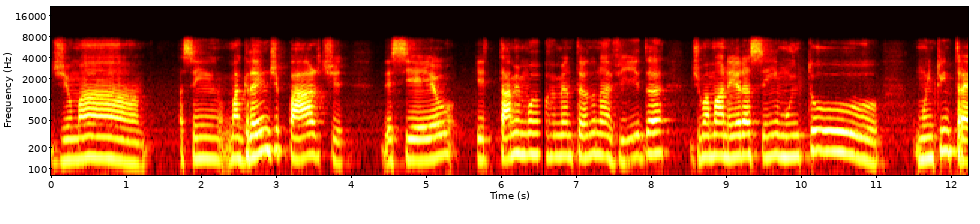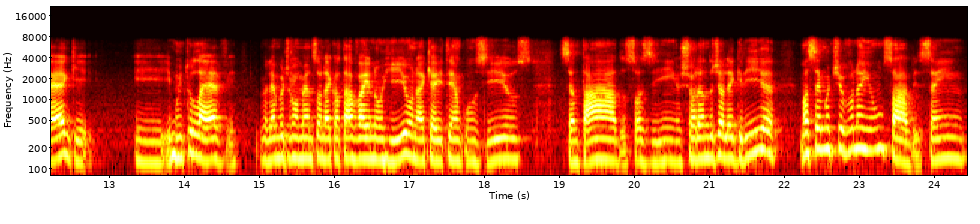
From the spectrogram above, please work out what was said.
de uma, assim, uma grande parte desse eu e tá me movimentando na vida de uma maneira assim muito muito entregue e, e muito leve eu lembro de momentos onde é que eu estava aí no Rio, né, que aí tem alguns rios, sentado, sozinho, chorando de alegria, mas sem motivo nenhum, sabe? Sem,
